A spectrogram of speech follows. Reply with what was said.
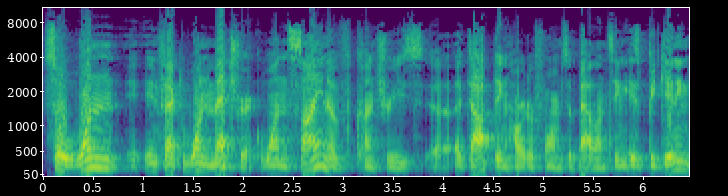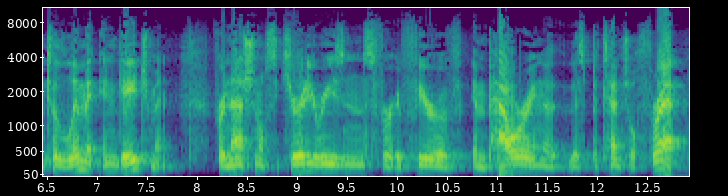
So one, in fact, one metric, one sign of countries uh, adopting harder forms of balancing is beginning to limit engagement for national security reasons, for fear of empowering a, this potential threat.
